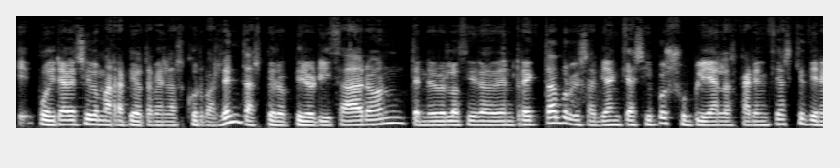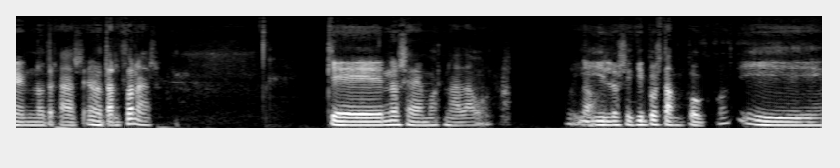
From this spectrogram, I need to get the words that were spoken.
eh, podría haber sido más rápido también las curvas lentas, pero priorizaron tener velocidad en recta porque sabían que así pues suplían las carencias que tienen en otras, en otras zonas. Que no sabemos nada aún. No. Y los equipos tampoco. Y,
